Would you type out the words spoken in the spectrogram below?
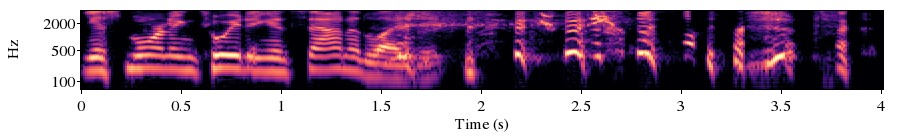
this morning tweeting, it sounded like it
